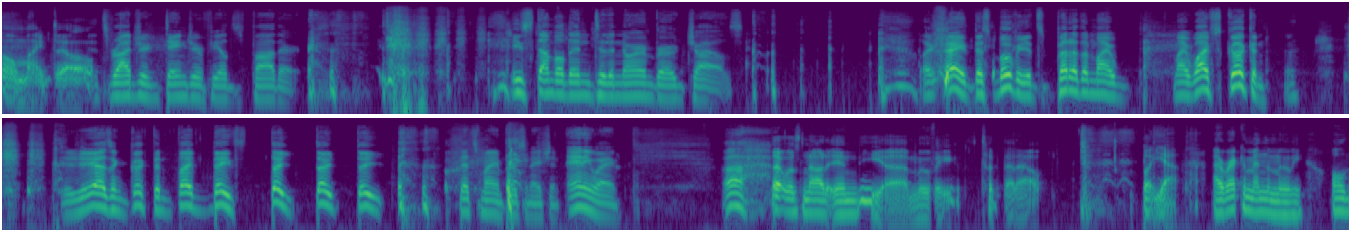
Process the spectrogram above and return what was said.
Oh my Dill. It's Roger Dangerfield's father. he stumbled into the Nuremberg trials. like, hey, this movie, it's better than my my wife's cooking. She hasn't cooked in five days. Day, day, day. That's my impersonation. Anyway. Uh, That was not in the uh, movie. Took that out. but yeah, I recommend the movie all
